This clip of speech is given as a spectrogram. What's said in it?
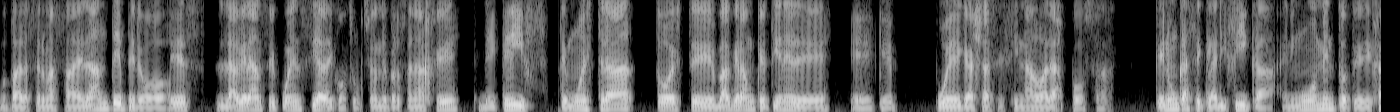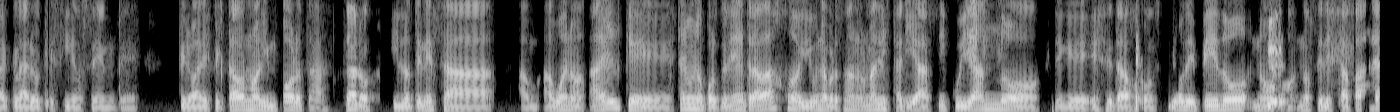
va a aparecer más adelante, pero es la gran secuencia de construcción de personaje de Cliff. Te muestra todo este background que tiene de eh, que puede que haya asesinado a la esposa, que nunca se clarifica, en ningún momento te deja claro que es inocente, pero al espectador no le importa Claro, y lo tenés a, a- a, bueno, a él que está en una oportunidad de trabajo y una persona normal estaría así cuidando de que ese trabajo consiguió de pedo no, no se le escapara.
